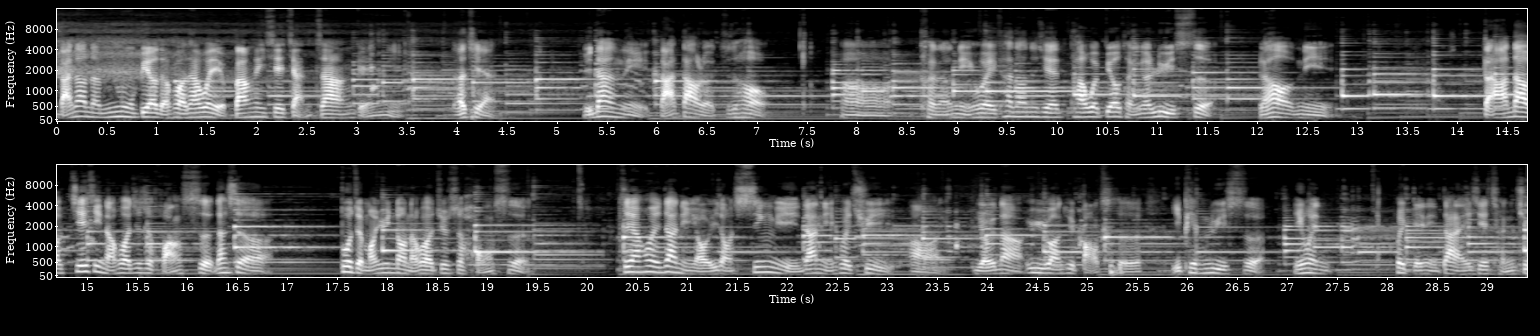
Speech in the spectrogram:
达到的目标的话，它会有颁一些奖章给你，而且一旦你达到了之后，呃，可能你会看到那些它会标成一个绿色，然后你达到接近的话就是黄色，但是不怎么运动的话就是红色。这样会让你有一种心理，让你会去啊、有一种欲望去保持一片绿色，因为会给你带来一些成就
